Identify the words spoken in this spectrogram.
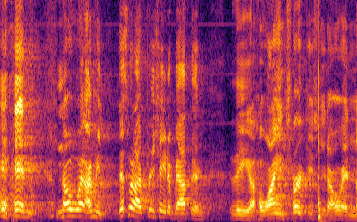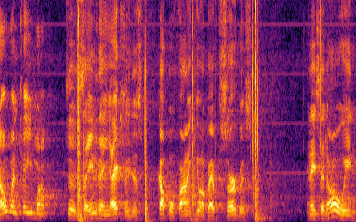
and no one. I mean, that's what I appreciate about the the Hawaiian churches, you know, and no one came up to say anything. Actually, this couple finally came up after service, and they said, "Oh, we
